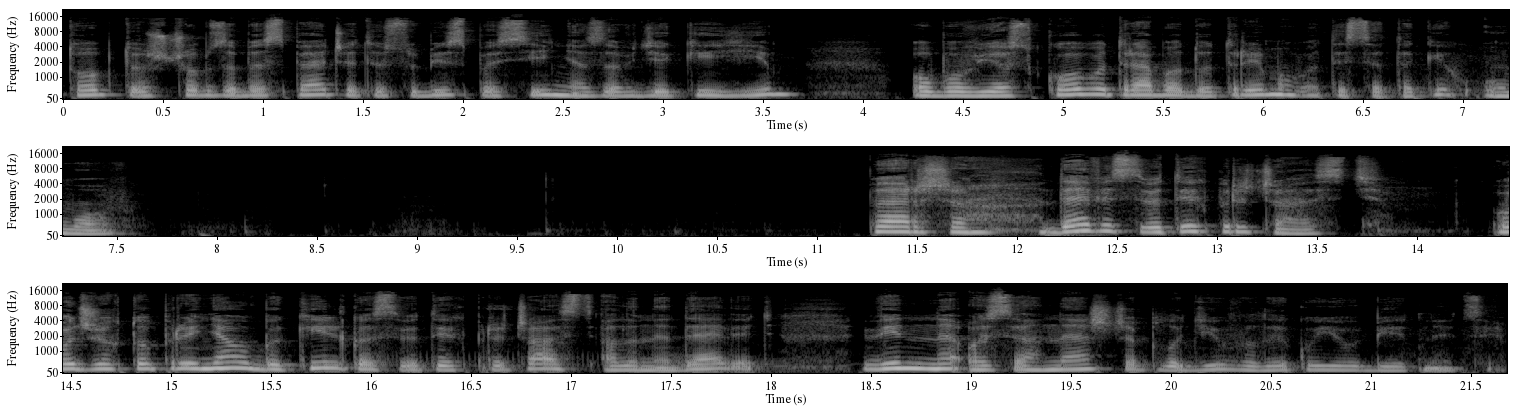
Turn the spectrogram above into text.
тобто, щоб забезпечити собі спасіння завдяки їм, обов'язково треба дотримуватися таких умов. Перша дев'ять святих причасть. Отже, хто прийняв би кілька святих причасть, але не дев'ять, він не осягне ще плодів великої обітниці.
